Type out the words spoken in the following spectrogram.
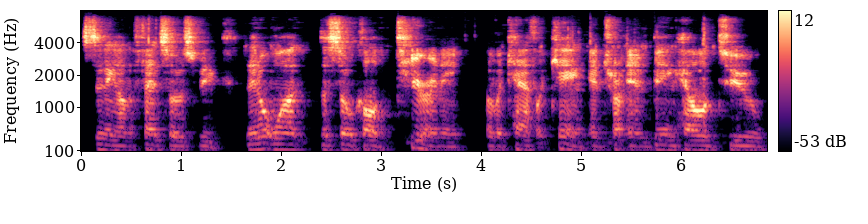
sitting on the fence so to speak they don't want the so-called tyranny of a catholic king and try, and being held to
